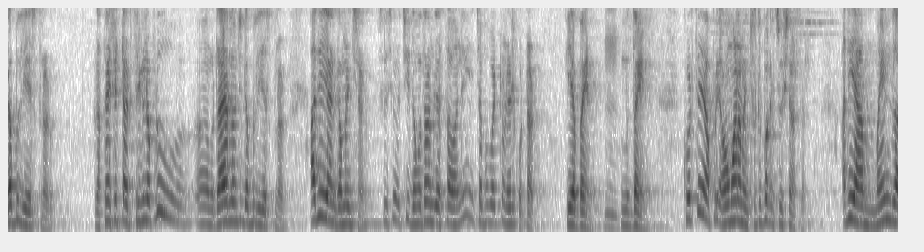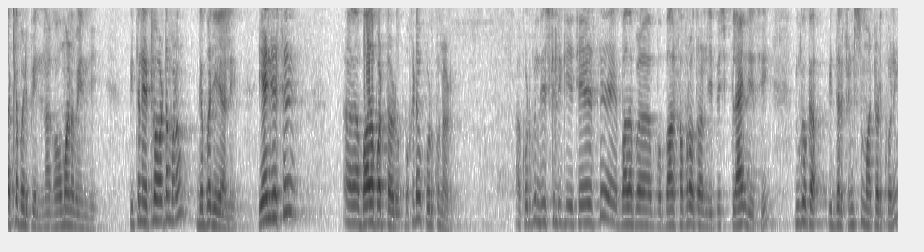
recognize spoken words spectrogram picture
డబ్బులు చేసుకున్నాడు రత్న శెట్టి అటు తిరిగినప్పుడు డ్రైవర్లోంచి డబ్బులు చేసుకున్నాడు అది ఆయన గమనించినాడు. చూసి వచ్చి దొంగతనం చేస్తావని చెప్పబట్టి రెండు కొట్టాడు ఈ అబ్బాయిని ముద్దాయిని. కొడితే అప్పుడు అవమానమైంది చుట్టుపక్కల చూసినాడు సార్. అది ఆ మైండ్లో అట్లా పడిపోయింది. నాకు అవమానమైంది ఇతను ఎట్లా అవటం మనం దెబ్బతీయాలి. ఏం చేస్తే బాధపడతాడు. ఒకటే కొడుకున్నాడు. ఆ కొడుకుని తీసుకెళ్ళి చేస్తే బాధ బాగా సఫర్ అవుతాడని చెప్పేసి ప్లాన్ చేసి ఇంకొక ఇద్దరు ఫ్రెండ్స్ని మాట్లాడుకొని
